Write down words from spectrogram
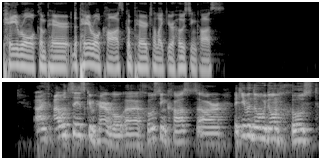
payroll compare the payroll cost compared to like your hosting costs? I, I would say it's comparable. Uh, hosting costs are like even though we don't host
